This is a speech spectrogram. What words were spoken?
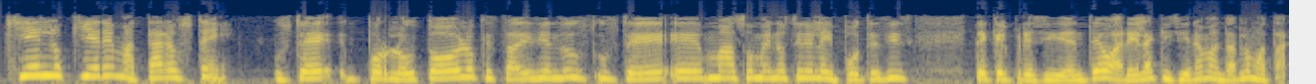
¿Quién lo quiere matar a usted? Usted, por lo, todo lo que está diciendo, usted eh, más o menos tiene la hipótesis de que el presidente Varela quisiera mandarlo matar.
